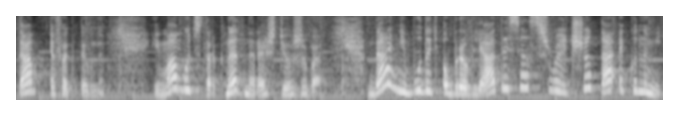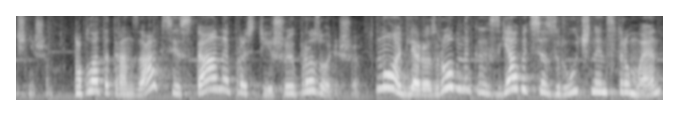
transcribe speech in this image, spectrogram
та ефективною. І, мабуть, Starknet нарешті оживе. Дані будуть обравлятися швидше та економічніше. Оплата транзакцій стане простішою і прозорішою. Ну а для розробників з'явиться зручний інструмент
